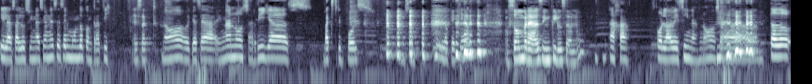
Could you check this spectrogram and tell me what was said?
y las alucinaciones es el mundo contra ti. Exacto. ¿No? Ya sea enanos, ardillas, Backstreet Boys, no sé, lo que quieran. O sombras incluso, ¿no? Ajá o la vecina, ¿no? O sea, todo,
